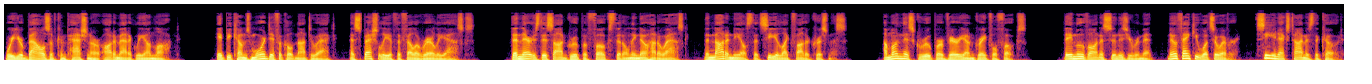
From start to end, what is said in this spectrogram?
where your bowels of compassion are automatically unlocked. It becomes more difficult not to act, especially if the fellow rarely asks. Then there is this odd group of folks that only know how to ask, the not Neils that see you like Father Christmas. Among this group are very ungrateful folks. They move on as soon as you remit, no thank you whatsoever, see you next time is the code.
